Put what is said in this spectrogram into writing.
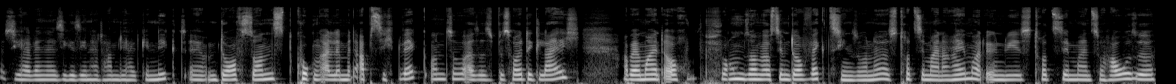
sie halt, wenn er sie gesehen hat, haben die halt genickt. Äh, Im Dorf sonst gucken alle mit Absicht weg und so, also ist bis heute gleich. Aber er meint auch, warum sollen wir aus dem Dorf wegziehen, so, ne? Ist trotzdem meine Heimat, irgendwie ist trotzdem mein Zuhause,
